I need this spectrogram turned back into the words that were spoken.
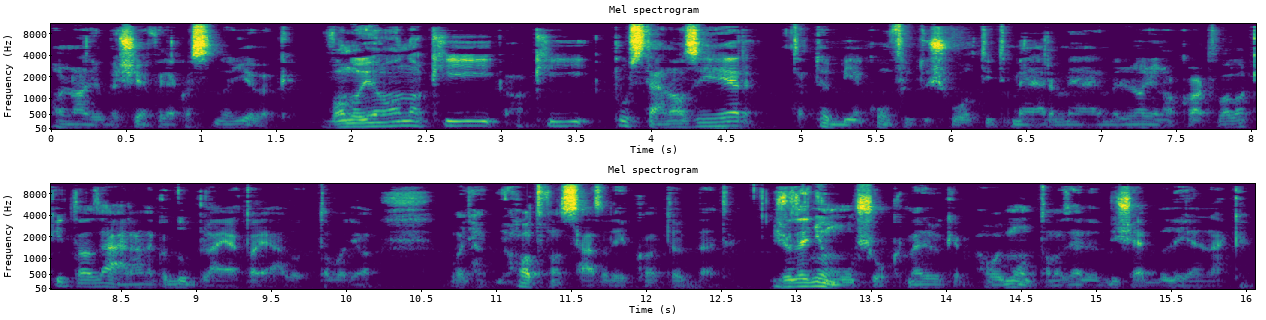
a nagyobb esélye fogják azt mondani, hogy jövök. Van olyan, aki, aki pusztán azért, tehát több ilyen konfliktus volt itt, mert, mert, mert ő nagyon akart valakit, az árának a dupláját ajánlotta, vagy, a, vagy 60%-kal többet. És az egy nyomó sok, mert ők, ahogy mondtam az előbb is, ebből élnek.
